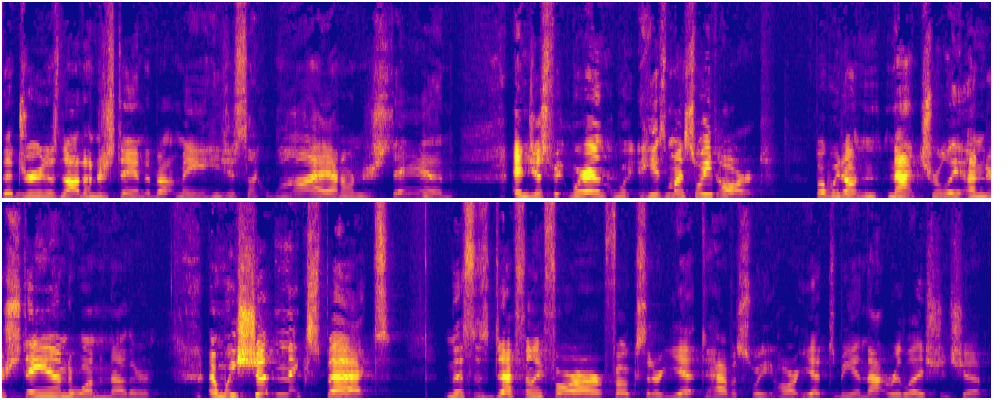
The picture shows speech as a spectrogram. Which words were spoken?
that Drew does not understand about me. He's just like, why? I don't understand. And just, we're in, he's my sweetheart, but we don't naturally understand one another. And we shouldn't expect and this is definitely for our folks that are yet to have a sweetheart, yet to be in that relationship.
